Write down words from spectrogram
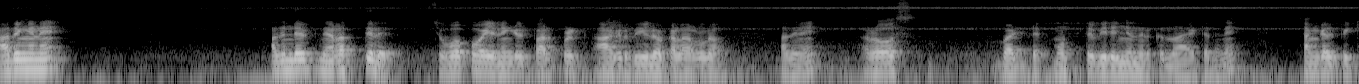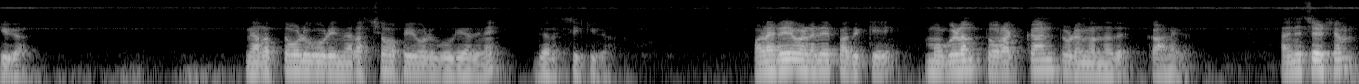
അതിങ്ങനെ അതിന്റെ നിറത്തിൽ ചുവപ്പോ അല്ലെങ്കിൽ പർപ്പിൾ ആകൃതിയിലോ കളറിലോ അതിനെ റോസ് ബഡ് മുട്ട് വിരിഞ്ഞു നിൽക്കുന്നതായിട്ട് അതിനെ സങ്കല്പിക്കുക നിറത്തോടുകൂടി നിറശോഭയോടുകൂടി അതിനെ ദർശിക്കുക. വളരെ വളരെ പതുക്കെ മുകുളം തുറക്കാൻ തുടങ്ങുന്നത് കാണുക. അതിനുശേഷം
